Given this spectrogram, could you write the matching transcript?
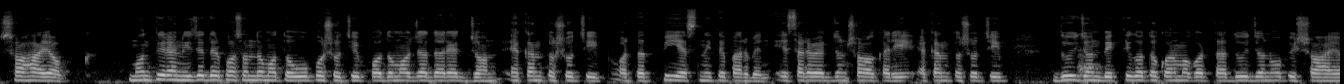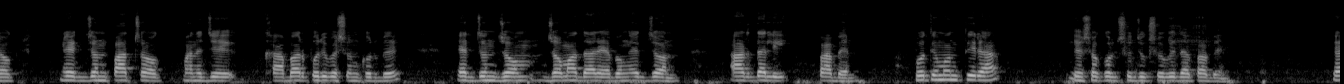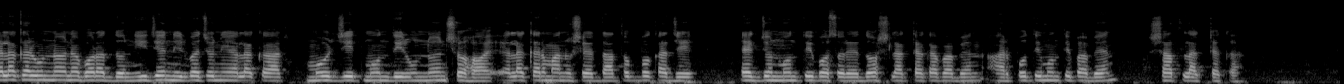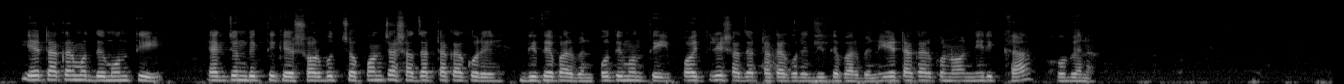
সহায়ক মন্ত্রীরা নিজেদের পছন্দ মতো উপসচিব পদমর্যাদার একজন একান্ত সচিব, অর্থাৎ পিএস নিতে পারবেন। এছাড়াও একজন সহকারী একান্ত সচিব, দুইজন ব্যক্তিগত কর্মকর্তা, দুইজন অফিস সহায়ক, একজন পাচক মানে যে খাবার পরিবেশন করবে, একজন জম, জমাদার এবং একজন আরদালি পাবেন। প্রতিমন্ত্রীরা এ সকল সুযোগ সুবিধা পাবেন। এলাকার উন্নয়নে বরাদ্দ, নিজের নির্বাচনী এলাকার মসজিদ, মন্দির উন্নয়ন সহ এলাকার মানুষের দাতব্য কাজে একজন মন্ত্রী বছরে দশ লাখ টাকা পাবেন আর প্রতিমন্ত্রী পাবেন সাত লাখ টাকা। এ টাকার মধ্যে মন্ত্রী একজন ব্যক্তিকে সর্বোচ্চ পঞ্চাশ হাজার টাকা করে দিতে পারবেন, প্রতিমন্ত্রী পঁয়ত্রিশ হাজার টাকা করে দিতে পারবেন। এ টাকার কোনো নিরীক্ষা হবে না।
